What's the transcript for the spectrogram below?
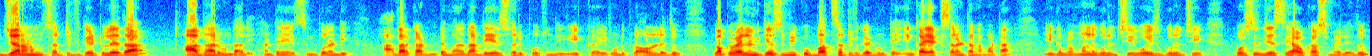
జననం సర్టిఫికేట్ లేదా ఆధార్ ఉండాలి. అంటే సింపుల్ అండి. ఆధార్ కార్డు ఉంటే మన దాంట్లో ఏది సరిపోతుంది ఇక ఎటువంటి ప్రాబ్లం లేదు. ఒకవేళ ఇన్ కేసు మీకు బర్త్ సర్టిఫికేట్ ఉంటే ఇంకా ఎక్సలెంట్ అన్నమాట. ఇంకా మిమ్మల్ని గురించి వయసు గురించి క్వశ్చన్ చేసే అవకాశమే లేదు.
